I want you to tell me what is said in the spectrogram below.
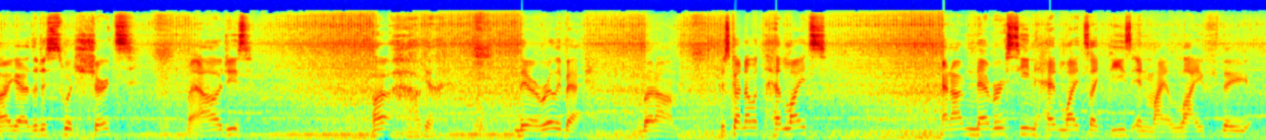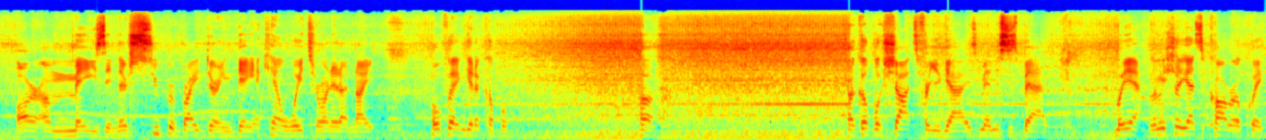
Alright guys, I just switched shirts. My allergies. Uh, okay. They're really bad. But um, just got done with the headlights. And I've never seen headlights like these in my life. They are amazing. They're super bright during day. I can't wait to run it at night. Hopefully I can get a couple uh, a couple shots for you guys. Man, this is bad. But yeah, let me show you guys the car real quick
